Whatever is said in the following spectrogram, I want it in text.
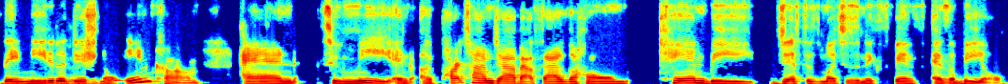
They needed mm-hmm. additional income. And to me, and a part-time job outside of the home can be just as much as an expense as a bill.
